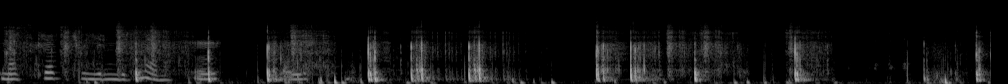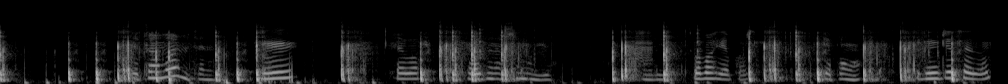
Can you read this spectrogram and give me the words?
Mastercraft 2021 değil mi? Hı. Ben de. Var mı senin? Hı. He var. Bazen akşam uyuyor. Oluyor. Sabah yaparsın. Yapamam. Birinci sezon.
